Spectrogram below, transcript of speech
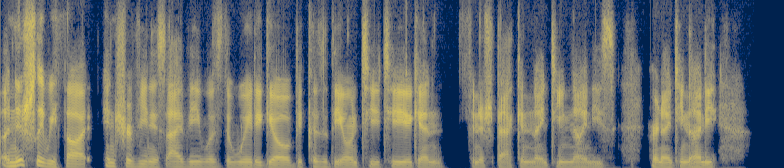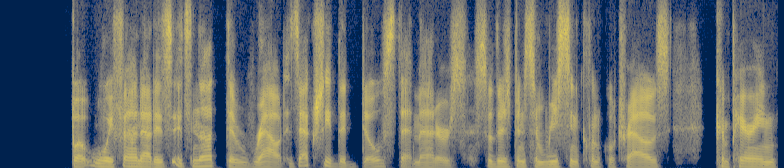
initially we thought intravenous IV was the way to go because of the ONTT, again, finished back in 1990s or 1990. But what we found out is it's not the route, it's actually the dose that matters. So there's been some recent clinical trials comparing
